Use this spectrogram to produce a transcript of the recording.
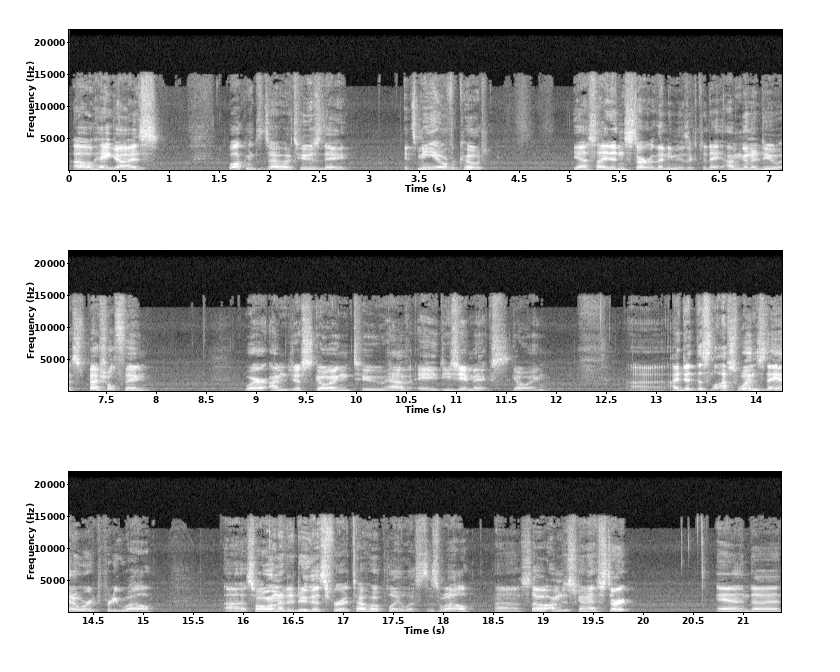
Oh, hey guys. Welcome to Touhou Tuesday. It's me, Overcoat. Yes, I didn't start with any music today. I'm gonna do a special thing where I'm just going to have a DJ mix going. Uh, I did this last Wednesday and it worked pretty well. Uh, so I wanted to do this for a Touhou playlist as well. Uh, so I'm just gonna start and uh,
